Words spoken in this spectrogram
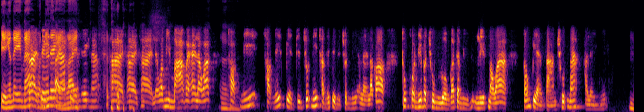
เปลี่ยนกันเองนะใช่เปลี่ยนนี้กันเองวันนี้ใส่นะอะไรเปลี่ยนกันเองนะใช่ใช่ใช่เรียกว่ามี mark ไว้ให้แล้วว่าเออช็อตนี้ช็อตนี้เปลี่ยนเป็นชุดนี้ช็อตนี้เปลี่ยนเป็นชุดนี้อะไร แล้วก็ทุกคนที่ประชุมรวมก็จะมี list มาว่าต้องเปลี่ยนสามชุดนะอะไรอย่างนี้ อื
